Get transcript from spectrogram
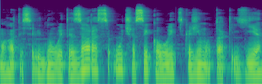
намагатися відновити зараз у часи, коли, скажімо так, є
